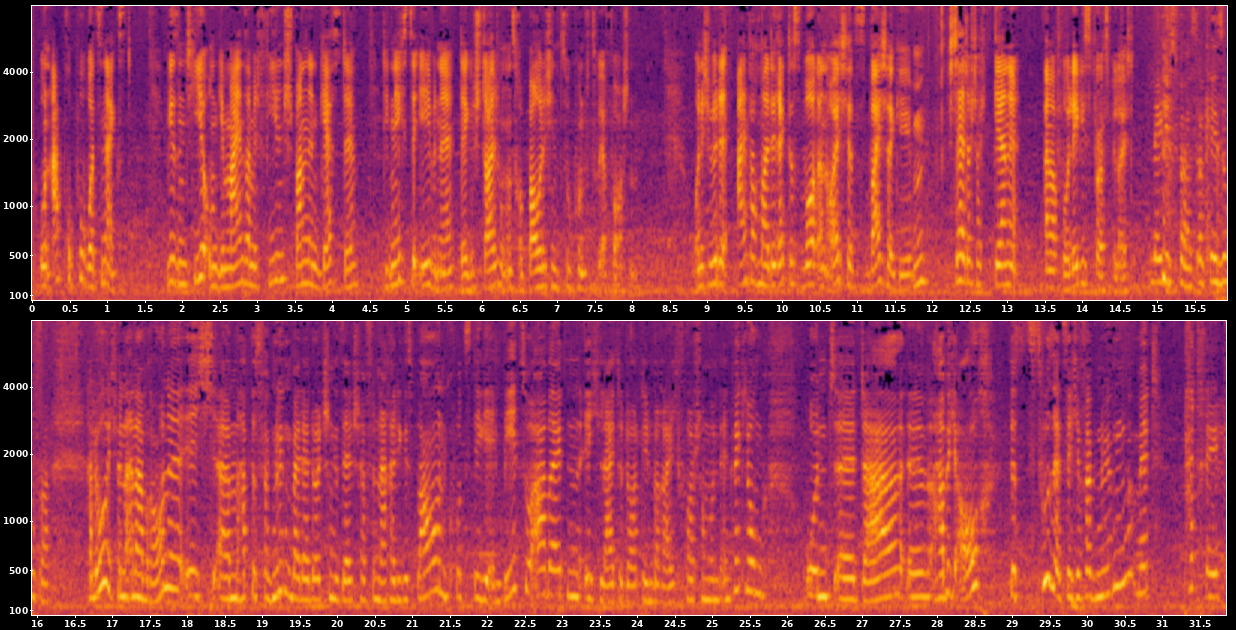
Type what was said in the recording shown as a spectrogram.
Und apropos What's Next, wir sind hier, um gemeinsam mit vielen spannenden Gästen die nächste Ebene der Gestaltung unserer baulichen Zukunft zu erforschen. Und ich würde einfach mal direkt das Wort an euch jetzt weitergeben. Stellt euch euch gerne einmal vor. Ladies first vielleicht. Ladies first, okay, super. Hallo, ich bin Anna Braune. Ich ähm, habe das Vergnügen, bei der Deutschen Gesellschaft für nachhaltiges Bauen, kurz DGNB, zu arbeiten. Ich leite dort den Bereich Forschung und Entwicklung und äh, da äh, habe ich auch das zusätzliche Vergnügen, mit Patrick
